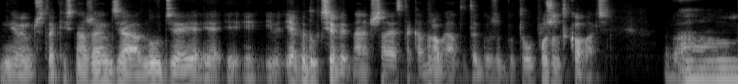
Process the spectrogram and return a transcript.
Nie wiem, czy to jakieś narzędzia, ludzie. Ja- ja- ja- Jak według Ciebie najlepsza jest taka droga do tego, żeby to uporządkować? Um,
